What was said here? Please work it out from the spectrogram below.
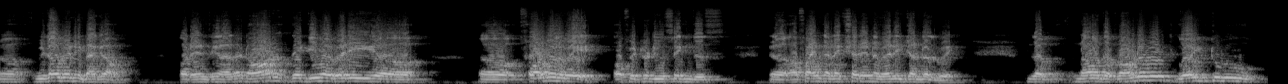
uh, without any background or anything like that, or they give a very uh, formal way of introducing this affine connection in a very general way. The, now the problem with going to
